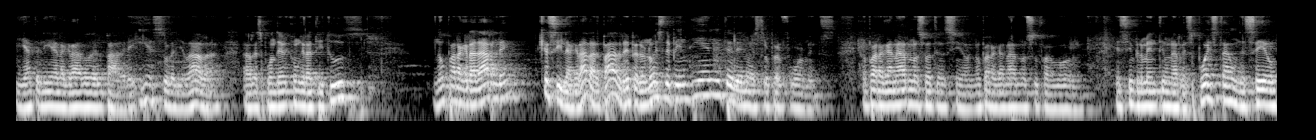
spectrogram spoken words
y ya tenía el agrado del Padre. Y eso le llevaba a responder con gratitud, no para agradarle, que sí le agrada al Padre, pero no es dependiente de nuestro performance, no para ganarnos su atención, no para ganarnos su favor es simplemente una respuesta, un deseo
